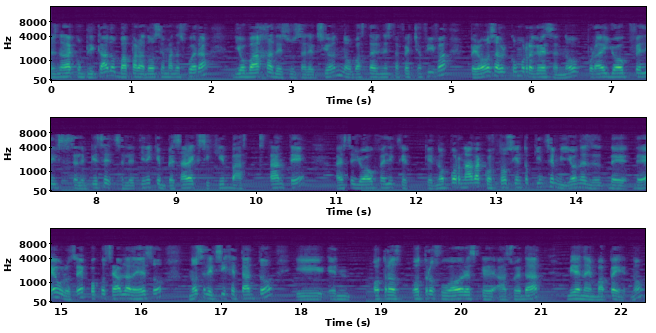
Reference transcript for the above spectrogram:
no es nada complicado, va para dos semanas fuera, dio baja de su selección, no va a estar en esta fecha FIFA, pero vamos a ver cómo regresan, ¿no? Por ahí Joao Félix se le empiece, se le tiene que empezar a exigir bastante a este Joao Félix que, no por nada costó 115 millones de, euros, ¿eh? Poco se habla de eso, no se le exige tanto y en otros, otros jugadores que a su edad miren a Mbappé, ¿no?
